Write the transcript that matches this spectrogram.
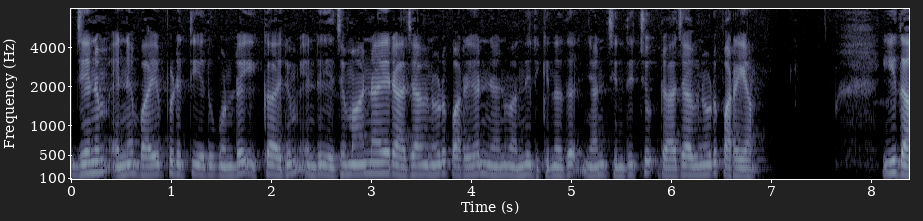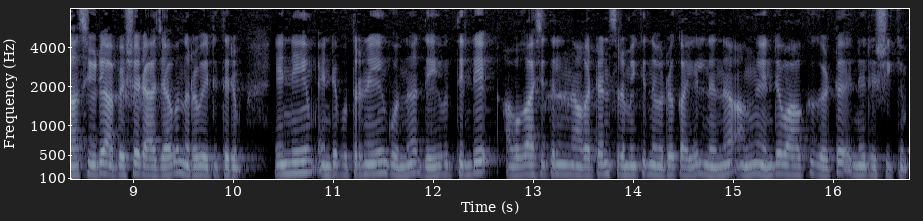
ജനം എന്നെ ഭയപ്പെടുത്തിയതുകൊണ്ട് ഇക്കാര്യം എന്റെ യജമാനായ രാജാവിനോട് പറയാൻ ഞാൻ വന്നിരിക്കുന്നത് ഞാൻ ചിന്തിച്ചു രാജാവിനോട് പറയാം. ഈ ദാസിയുടെ അപേക്ഷ രാജാവ് നിറവേറ്റിത്തരും. എന്നെയും എന്റെ പുത്രനെയും കൊന്ന് ദൈവത്തിന്റെ അവകാശത്തിൽ നിന്ന് അകറ്റാൻ ശ്രമിക്കുന്നവരുടെ കയ്യിൽ നിന്ന് അങ്ങ് എന്റെ വാക്ക് കേട്ട് എന്നെ രക്ഷിക്കും.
